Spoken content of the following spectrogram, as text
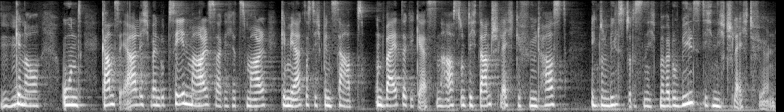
Mhm. Genau. Und ganz ehrlich, wenn du zehnmal, sage ich jetzt mal, gemerkt hast, ich bin satt und weiter gegessen hast und dich dann schlecht gefühlt hast, irgendwann willst du das nicht mehr, weil du willst dich nicht schlecht fühlen.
